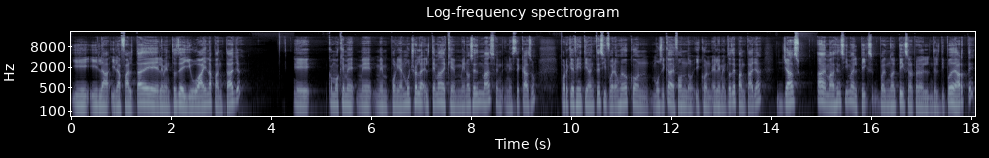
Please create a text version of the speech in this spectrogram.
Y, y, la, y la falta de elementos de UI en la pantalla. Eh, como que me, me, me, ponían mucho el, tema de que menos es más en, en, este caso. Porque definitivamente si fuera un juego con música de fondo y con elementos de pantalla, ya además encima del pixel, pues no el pixel, pero del tipo de arte,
